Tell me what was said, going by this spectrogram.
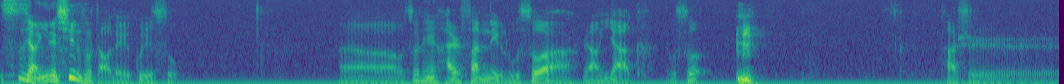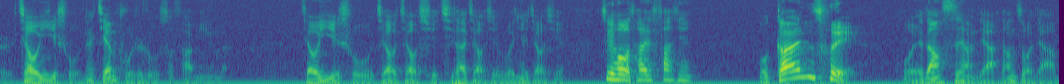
思想一定迅速找到一个归宿。呃，我昨天还是翻那个卢梭啊，让亚克卢梭，他是教艺术，那简谱是卢梭发明的，教艺术、教教学、其他教学、文学教学，最后他发现，我干脆我就当思想家、当作家吧。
